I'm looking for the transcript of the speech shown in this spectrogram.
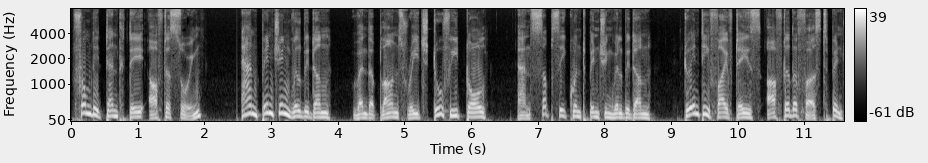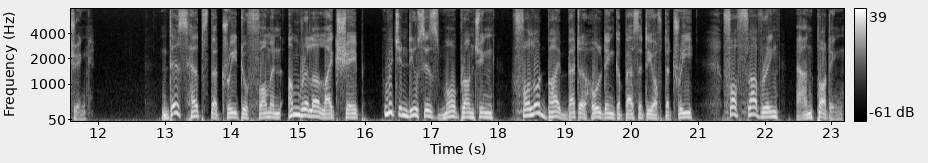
from the 10th day after sowing and pinching will be done when the plants reach 2 feet tall and subsequent pinching will be done 25 days after the first pinching. This helps the tree to form an umbrella-like shape which induces more branching followed by better holding capacity of the tree for flowering and podding.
